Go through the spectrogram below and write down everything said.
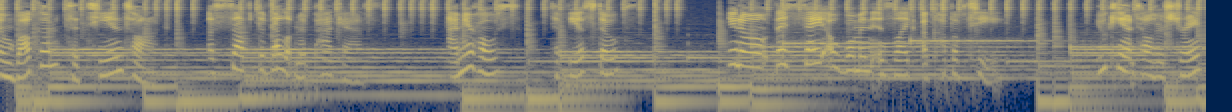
and welcome to Tea and Talk, a self development podcast. I'm your host, Tafia Stokes. You know, they say a woman is like a cup of tea. You can't tell her strength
